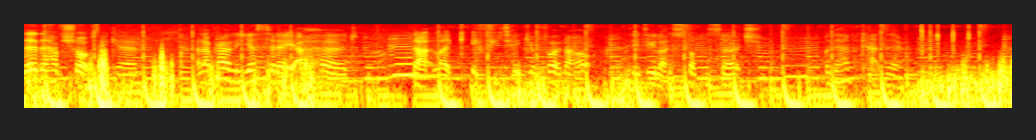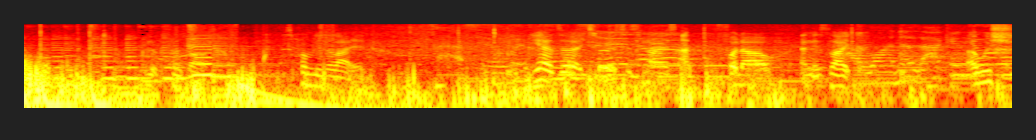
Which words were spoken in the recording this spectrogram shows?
There they have shops again. And apparently yesterday I heard that like if you take your phone out, they do like stop and search. But they have a cat there. Looks so dark. It's probably the lion. Yeah, the experience is nice for Folau and it's like I wish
